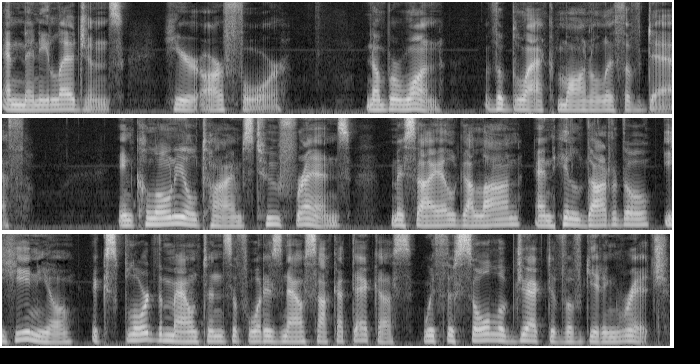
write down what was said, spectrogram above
and many legends. Here are four. Number one, the Black Monolith of Death. In colonial times, two friends, Misael Galan and Hildardo Higinio, explored the mountains of what is now Zacatecas with the sole objective of getting rich.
